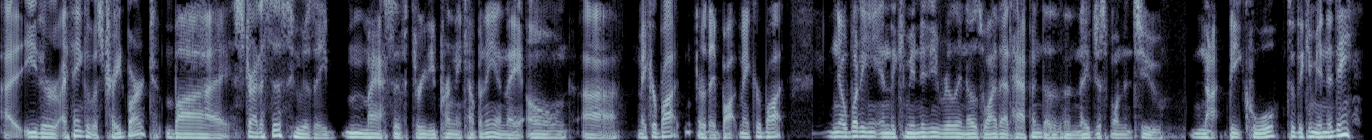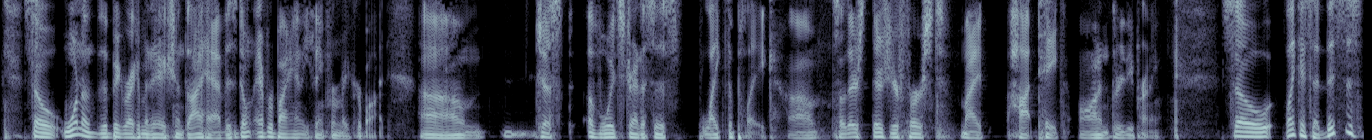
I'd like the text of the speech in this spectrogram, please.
uh, either, I think it was trademarked by Stratasys, who is a massive 3D printing company and they own, uh, MakerBot or they bought MakerBot. Nobody in the community really knows why that happened other than they just wanted to not be cool to the community. So one of the big recommendations I have is don't ever buy anything from MakerBot. Um, just avoid Stratasys like the plague. Um, so there's, there's your first, my hot take on 3D printing. So like I said, this is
